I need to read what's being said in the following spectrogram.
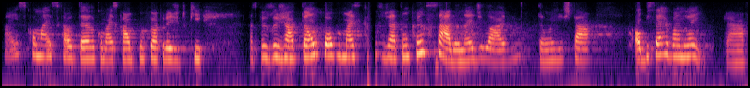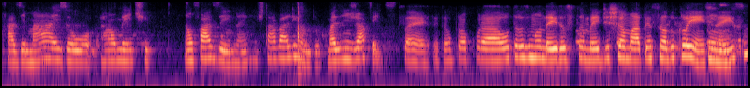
Mas com mais cautela, com mais calma, porque eu acredito que as pessoas já estão um pouco mais já estão cansadas, né, de live. Então a gente está observando aí para fazer mais ou realmente não fazer, né? A gente está avaliando, mas a gente já fez. Certo. Então procurar outras maneiras também de chamar a atenção do cliente, Sim. não é isso?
